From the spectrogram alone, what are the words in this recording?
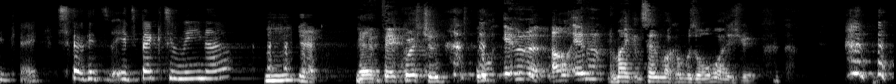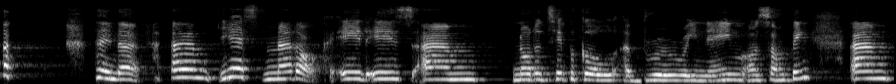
Okay, so it's it's back to me now. mhm, yeah. Yeah, fair question. We'll edit it. I'll edit it to make it sound like it was always you. I know. Um, yes, Madocke. It is um, not a typical uh, brewery name or something. Um,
